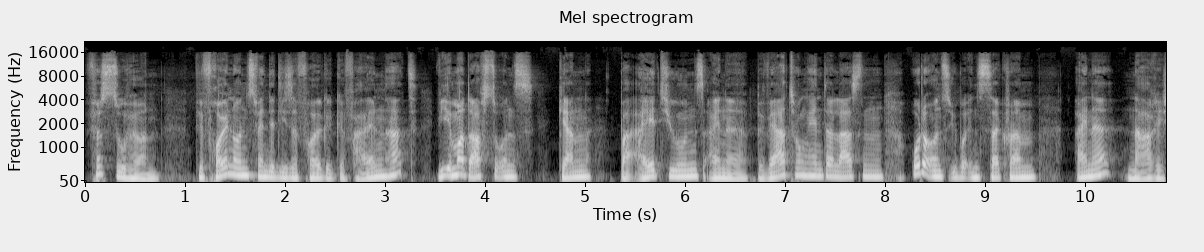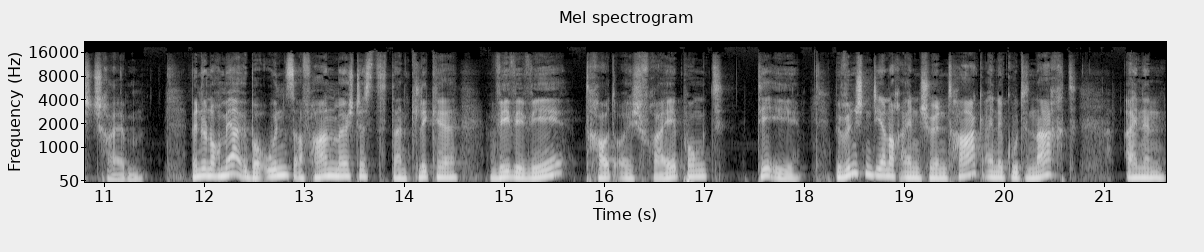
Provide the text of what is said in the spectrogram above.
fürs Zuhören. Wir freuen uns, wenn dir diese Folge gefallen hat. Wie immer darfst du uns gern bei iTunes eine Bewertung hinterlassen oder uns über Instagram eine Nachricht schreiben. Wenn du noch mehr über uns erfahren möchtest, dann klicke www.trauteuchfrei.de www.ftf.de. Wir wünschen dir noch einen schönen Tag, eine gute Nacht, einen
